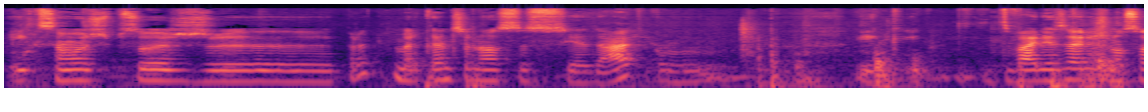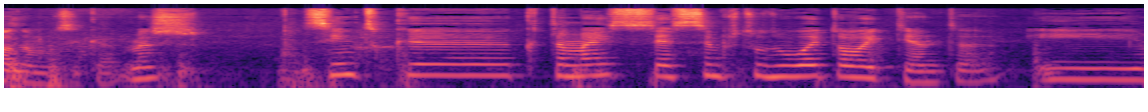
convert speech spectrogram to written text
e que são as pessoas eh, pronto, marcantes da nossa sociedade como, e, de várias áreas, não só da música. Mas sinto que, que também é sempre tudo 8 ou 80 e,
